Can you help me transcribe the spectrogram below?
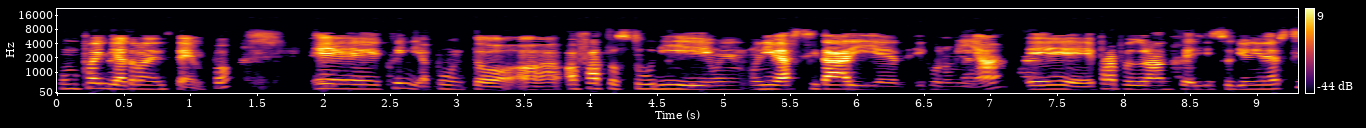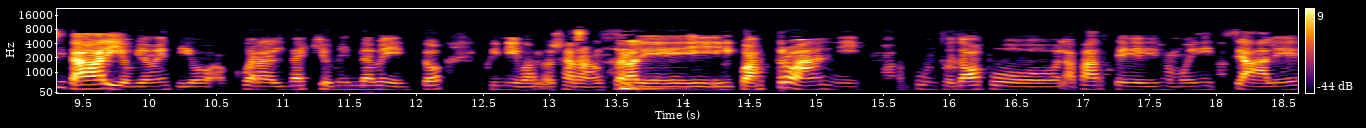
un po' indietro nel tempo. E quindi appunto ho, ho fatto studi universitari e economia e proprio durante gli studi universitari, ovviamente io ho ancora il vecchio emendamento, quindi quando c'erano ancora le, i quattro anni, appunto dopo la parte diciamo iniziale,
